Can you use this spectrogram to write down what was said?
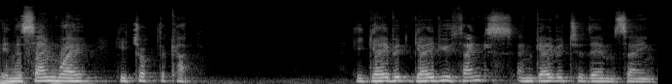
In the same way, he took the cup. He gave it, gave you thanks, and gave it to them, saying,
